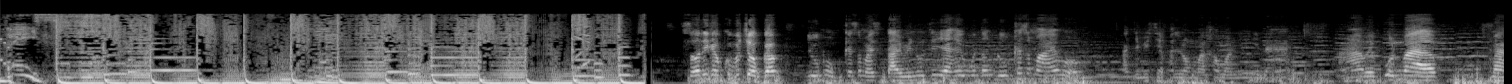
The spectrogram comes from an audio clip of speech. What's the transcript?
สวัสดีครับคุณผู้ชมครับอยู่ผมแคสมัยสไตล์เมนูที่อยากให้คุณต้องดูแคสมัยครับผมอาจจะมีเสียงพัดลมมาเข้ามานิดนึงนะฮะอ่าไปพูดมาครับมา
